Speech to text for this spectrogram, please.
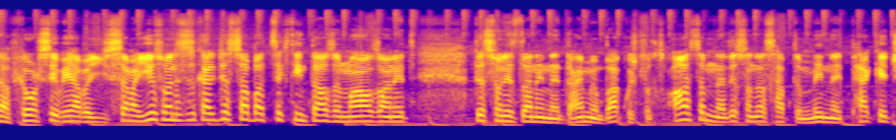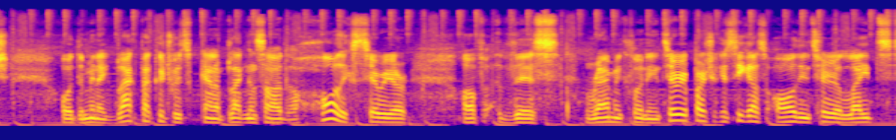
Now, of course, if we have a semi-used one, this has got just about 16,000 miles on it. This one is done in a diamond black, which looks awesome. Now, this one does have the midnight package or the midnight black package, which kind of blackens out the whole exterior of this Ram, including interior parts. You can see, guys, all the interior lights.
